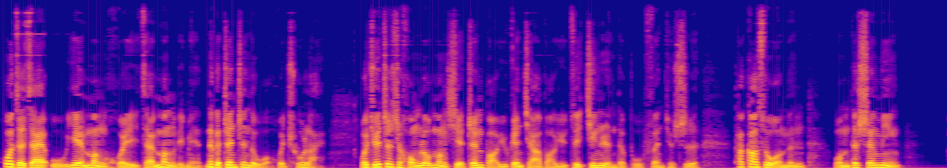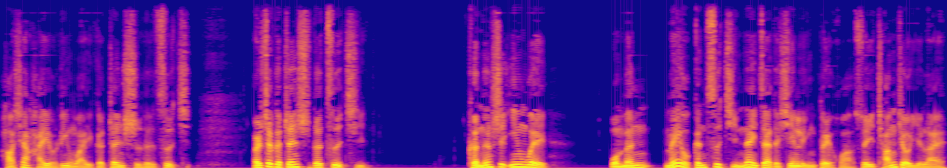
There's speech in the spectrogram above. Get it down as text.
或者在午夜梦回，在梦里面，那个真正的我会出来。我觉得这是《红楼梦》写真宝玉跟贾宝玉最惊人的部分，就是他告诉我们，我们的生命好像还有另外一个真实的自己，而这个真实的自己，可能是因为。我们没有跟自己内在的心灵对话，所以长久以来，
